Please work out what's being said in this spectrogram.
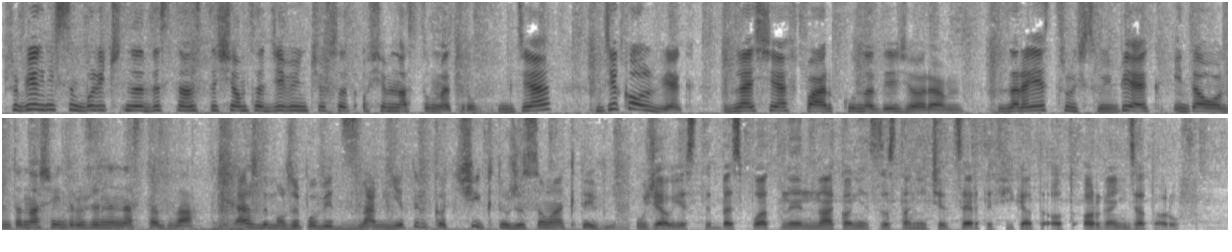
Przebiegli symboliczny dystans 1918 metrów. Gdzie? Gdziekolwiek. W lesie, w parku, nad jeziorem. Zarejestruj swój bieg i dołącz do naszej drużyny na 102. Każdy może pobiec z nami, nie tylko ci, którzy są aktywni. Udział jest bezpłatny, na koniec dostaniecie certyfikat od organizatorów.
